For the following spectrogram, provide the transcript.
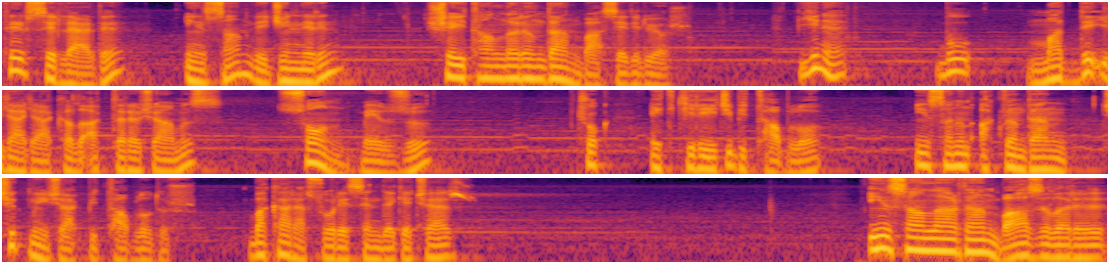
Tefsirlerde insan ve cinlerin şeytanlarından bahsediliyor. Yine bu madde ile alakalı aktaracağımız son mevzu çok etkileyici bir tablo, insanın aklından çıkmayacak bir tablodur. Bakara suresinde geçer, İnsanlardan bazıları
